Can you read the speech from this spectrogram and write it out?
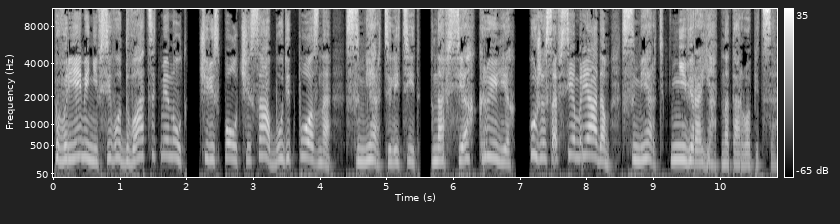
Времени всего двадцать минут. Через полчаса будет поздно. Смерть летит на всех крыльях. Уже совсем рядом! Смерть невероятно торопится!»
